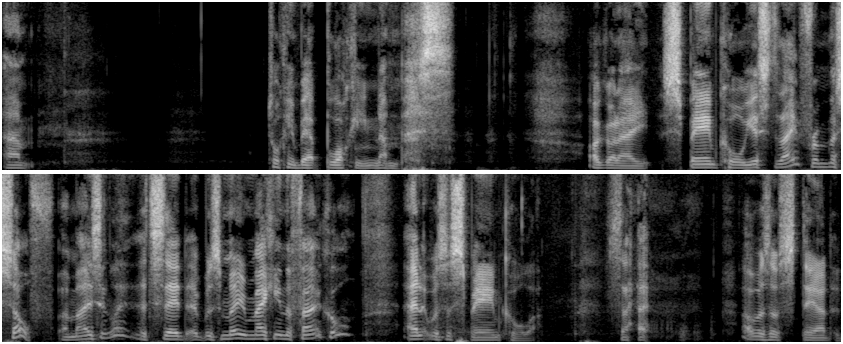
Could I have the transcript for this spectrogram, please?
Um, talking about blocking numbers. I got a spam call yesterday from myself, amazingly. It said it was me making the phone call and it was a spam caller. So I was astounded.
